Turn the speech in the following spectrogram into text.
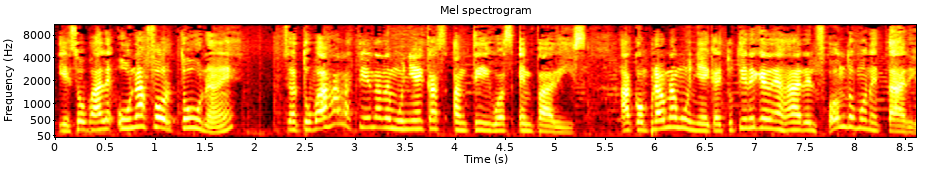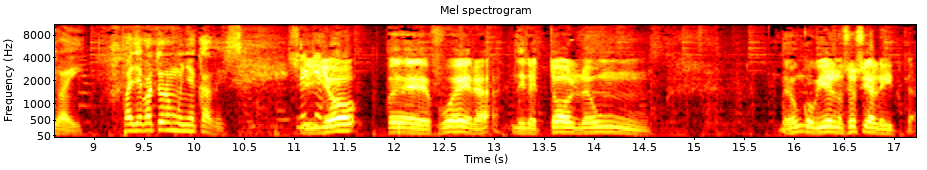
Y eso vale una fortuna, ¿eh? O sea, tú vas a las tiendas de muñecas antiguas en París a comprar una muñeca y tú tienes que dejar el fondo monetario ahí para llevarte una muñeca de esa. Si yo eh, fuera director de un de un gobierno socialista,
